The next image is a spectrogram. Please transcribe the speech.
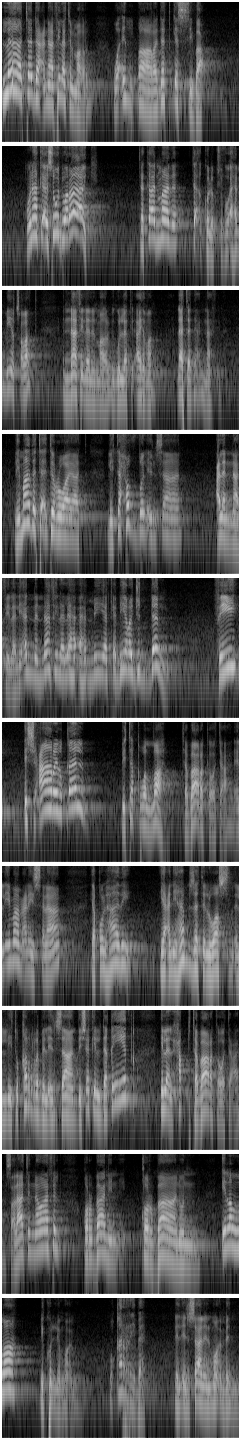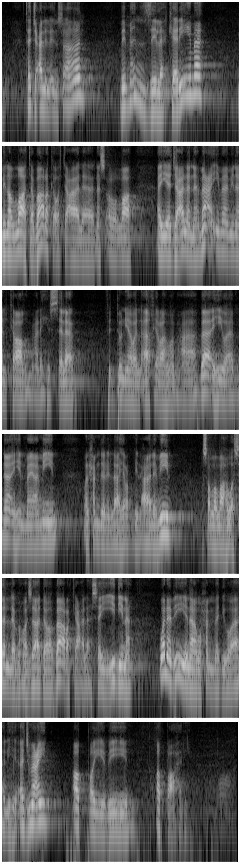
لا تدع نافلة المغرب وإن طاردتك السباع. هناك أسود وراءك تكاد ماذا؟ تأكلك. شوفوا أهمية صلاة النافلة للمغرب. يقول لك أيضا لا تدع النافلة. لماذا تأتي الروايات لتحض الإنسان على النافلة؟ لأن النافلة لها أهمية كبيرة جدا في إشعار القلب بتقوى الله تبارك وتعالى. الإمام عليه السلام يقول هذه يعني همزة الوصل اللي تقرب الإنسان بشكل دقيق إلى الحق تبارك وتعالى. صلاة النوافل قربان قربان إلى الله لكل مؤمن. مقربة للإنسان المؤمن. تجعل الإنسان بمنزلة كريمة من الله تبارك وتعالى. نسأل الله أن يجعلنا مع إمامنا الكاظم عليه السلام في الدنيا والآخرة ومع آبائه وأبنائه الميامين. والحمد لله رب العالمين. وصلى الله وسلم وزاد وبارك على سيدنا ونبينا محمد وآله أجمعين. الطيبين الطاهرين.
